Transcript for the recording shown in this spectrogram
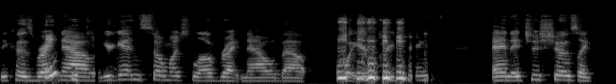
Because right Thank now you're getting so much love right now about what you're preaching and it just shows like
